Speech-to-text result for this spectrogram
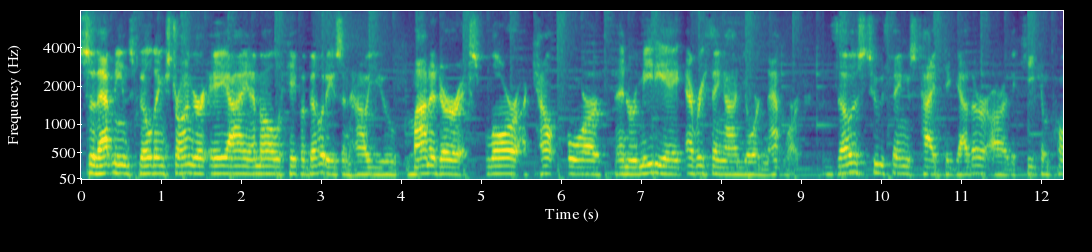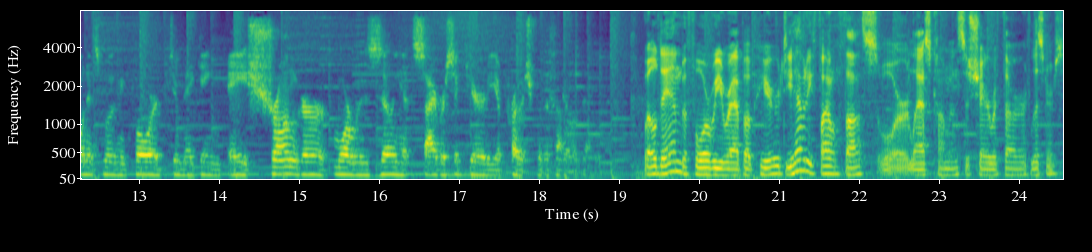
So that means building stronger AI ML capabilities and how you monitor, explore, account for, and remediate everything on your network. Those two things tied together are the key components moving forward to making a stronger, more resilient cybersecurity approach for the federal government. Well, Dan, before we wrap up here, do you have any final thoughts or last comments to share with our listeners?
